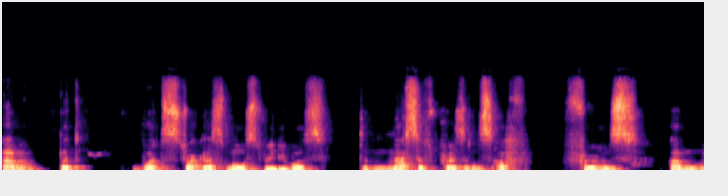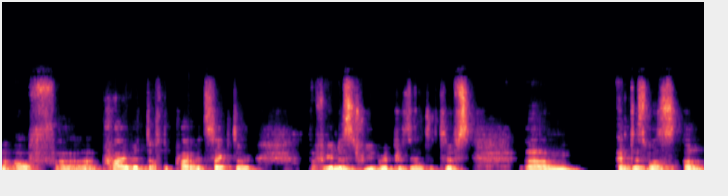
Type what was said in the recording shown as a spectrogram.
Um, but what struck us most really was the massive presence of firms, um, of uh, private, of the private sector, of industry representatives. Um, and this was uh,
